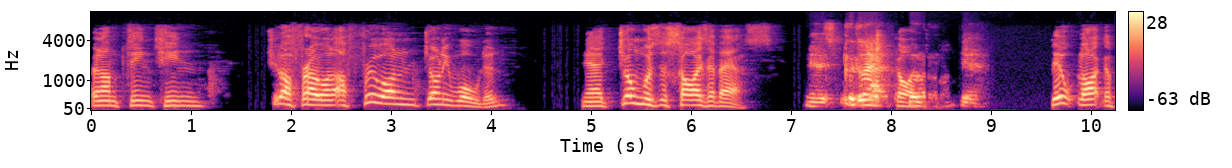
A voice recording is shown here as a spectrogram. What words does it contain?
and I'm thinking, should I throw on? I threw on Johnny Walden. Now John was the size of us, Yes. Good lad. Yeah. built like a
